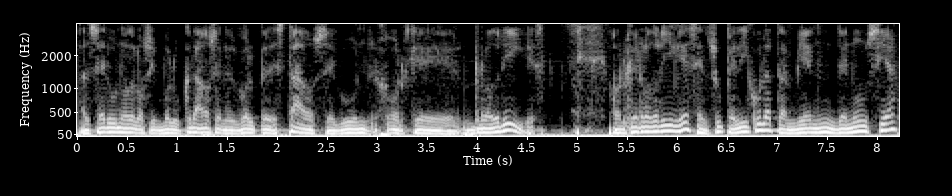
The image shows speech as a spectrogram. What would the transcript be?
al ser uno de los involucrados en el golpe de Estado, según Jorge Rodríguez. Jorge Rodríguez en su película también denuncia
